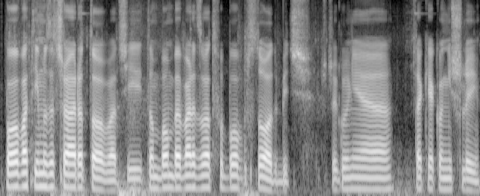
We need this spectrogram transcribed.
połowa teamu zaczęła rotować i tą bombę bardzo łatwo było po prostu odbić. Szczególnie tak jak oni szli.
